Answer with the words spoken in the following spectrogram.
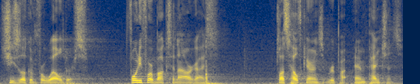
she's looking for welders. 44 bucks an hour, guys plus healthcare and, and pensions.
